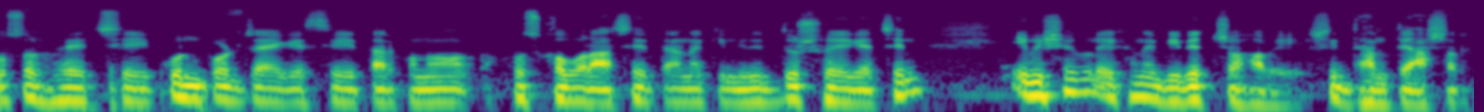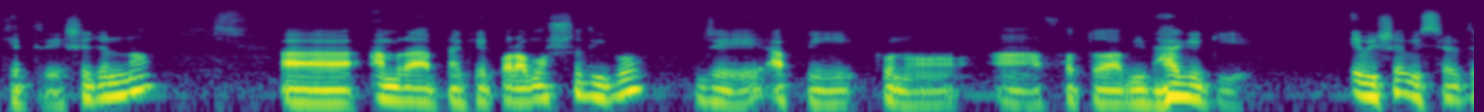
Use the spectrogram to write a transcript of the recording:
বছর হয়েছে, কোন পর্যায়ে গেছে, তার কোনো খোঁজখবর আছে, তারা নাকি নির্দোষ হয়ে গেছেন এই বিষয়গুলো এখানে বিবেচ্য হবে সিদ্ধান্তে আসার ক্ষেত্রে। সেজন্য আমরা আপনাকে পরামর্শ দিব যে আপনি কোনো ফতোয়া বিভাগে গিয়ে এ বিষয়ে বিস্তারিত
